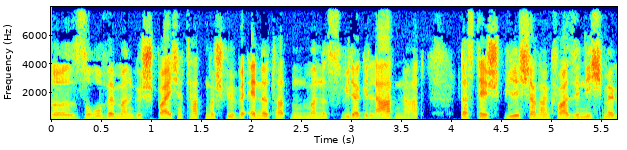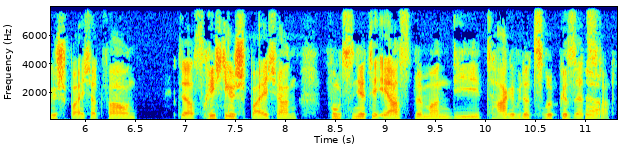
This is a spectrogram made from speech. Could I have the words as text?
äh, so, wenn man gespeichert hat und das Spiel beendet hat und man es wieder geladen hat, dass der Spielstand dann quasi nicht mehr gespeichert war und das richtige Speichern funktionierte erst, wenn man die Tage wieder zurückgesetzt ja, hat.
